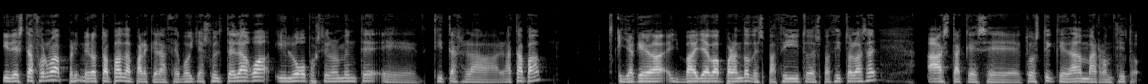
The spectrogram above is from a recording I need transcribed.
Y de esta forma, primero tapada para que la cebolla suelte el agua y luego posteriormente eh, quitas la, la tapa y ya que vaya evaporando despacito, despacito la sal, hasta que se tueste queda marroncito.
